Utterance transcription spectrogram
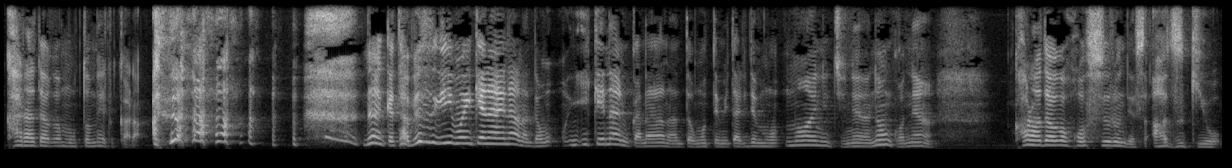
体が求めるから。なんか食べ過ぎもいけないななんて、いけないのかななんて思ってみたり、でも毎日ね、なんかね、体が欲するんです、小豆を。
